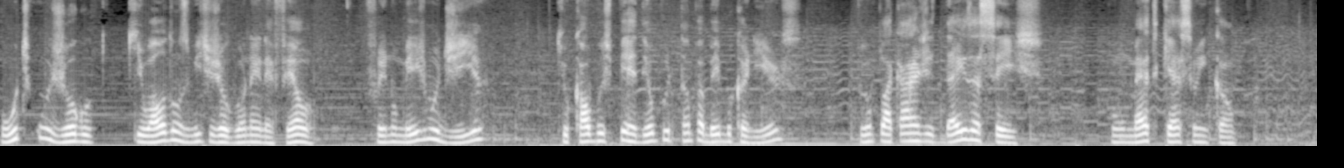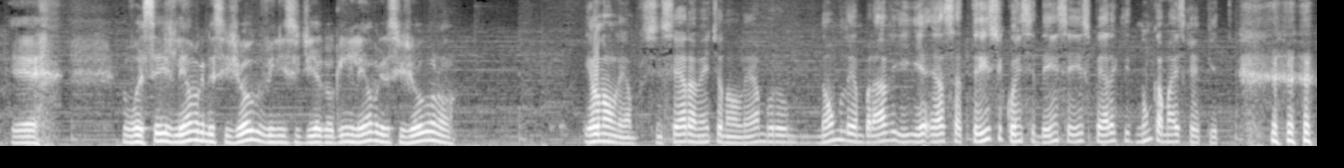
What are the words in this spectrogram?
o último jogo que o Aldon Smith jogou na NFL foi no mesmo dia que o Cowboys perdeu para o Tampa Bay Buccaneers por um placar de 10 a 6, com o Matt Castle em campo. É, vocês lembram desse jogo, Vinícius Diego? Alguém lembra desse jogo ou não? Eu não lembro, sinceramente eu não lembro, não me lembrava e essa triste coincidência espera que nunca mais repita.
